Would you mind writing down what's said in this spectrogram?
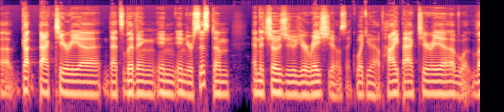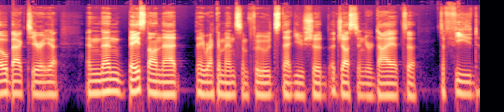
uh, gut bacteria that's living in in your system, and it shows you your ratios, like what you have high bacteria, what low bacteria, and then based on that, they recommend some foods that you should adjust in your diet to to feed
